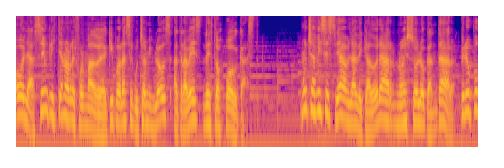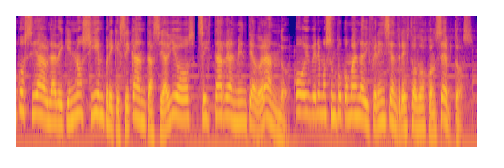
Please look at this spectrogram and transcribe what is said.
Hola, soy un cristiano reformado y aquí podrás escuchar mis blogs a través de estos podcasts. Muchas veces se habla de que adorar no es solo cantar, pero poco se habla de que no siempre que se canta hacia Dios se está realmente adorando. Hoy veremos un poco más la diferencia entre estos dos conceptos.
